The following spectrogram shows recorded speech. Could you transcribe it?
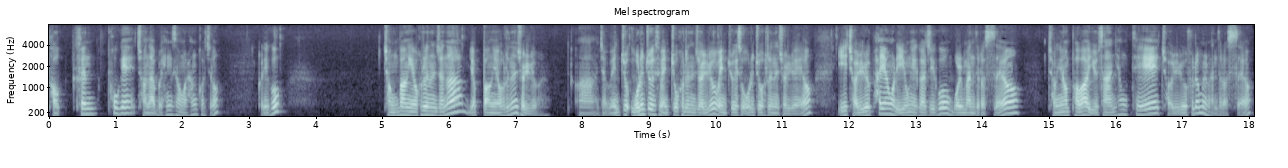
더 큰 폭의 전압을 행성을 한 거죠. 그리고 정방향 흐르는 전압, 옆방향 흐르는 전류. 아, 자, 왼쪽 오른쪽에서 왼쪽 흐르는 전류, 왼쪽에서 오른쪽 흐르는 전류예요. 이 전류 파형을 이용해 가지고 뭘 만들었어요? 정연파와 유사한 형태의 전류 흐름을 만들었어요.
